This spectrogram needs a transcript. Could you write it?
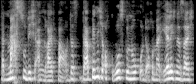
dann machst du dich angreifbar. Und das, da bin ich auch groß genug und auch immer ehrlich, da sage ich,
